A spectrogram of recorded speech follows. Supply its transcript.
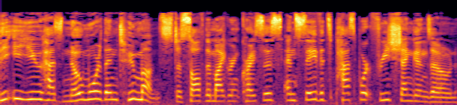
The EU has no more than two months to solve the migrant crisis and save its passport free Schengen zone.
